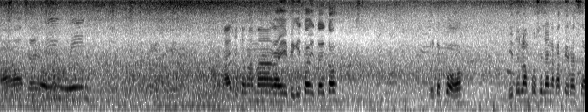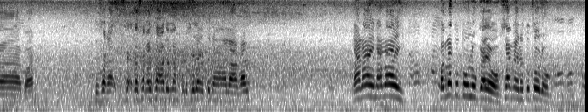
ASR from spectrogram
Ah, sa'yo. Iwin. Sige, sige. At ito nga mga kaibig. Ito, ito, ito. Ito po, oh. Dito lang po sila nakatira sa, kuan. Dito sa, sa, nasa kalsada lang po sila. Ito nangangalakal. Nanay, nanay. Pag natutulog kayo, saan kayo natutulog? Ubo po.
